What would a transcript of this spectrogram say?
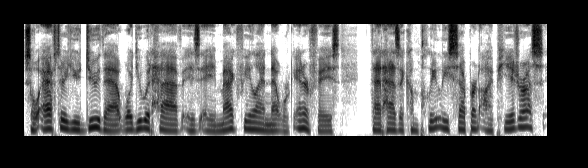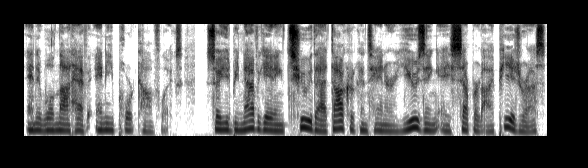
So after you do that, what you would have is a MAC VLAN network interface that has a completely separate IP address and it will not have any port conflicts. So you'd be navigating to that Docker container using a separate IP address,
